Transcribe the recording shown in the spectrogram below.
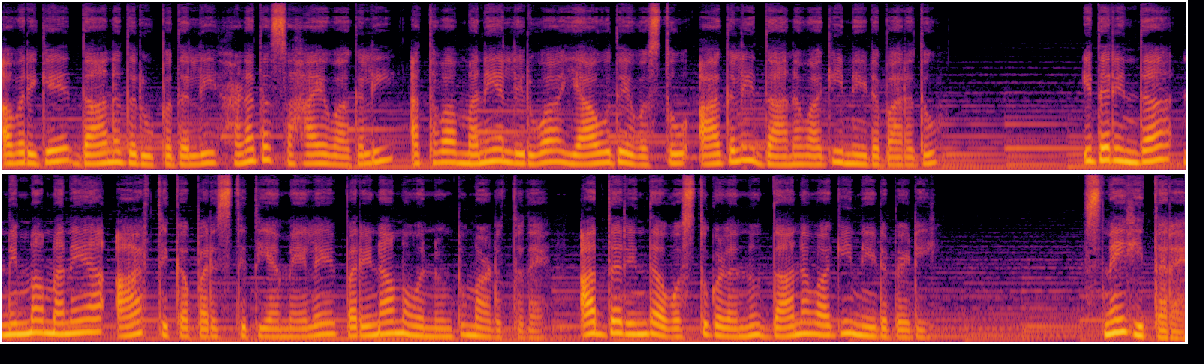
ಅವರಿಗೆ ದಾನದ ರೂಪದಲ್ಲಿ ಹಣದ ಸಹಾಯವಾಗಲಿ ಅಥವಾ ಮನೆಯಲ್ಲಿರುವ ಯಾವುದೇ ವಸ್ತು ಆಗಲಿ ದಾನವಾಗಿ ನೀಡಬಾರದು. ಇದರಿಂದ ನಿಮ್ಮ ಮನೆಯ ಆರ್ಥಿಕ ಪರಿಸ್ಥಿತಿಯ ಮೇಲೆ ಪರಿಣಾಮವನ್ನುಂಟು ಮಾಡುತ್ತದೆ. ಆದ್ದರಿಂದ ವಸ್ತುಗಳನ್ನು ದಾನವಾಗಿ ನೀಡಬೇಡಿ. ಸ್ನೇಹಿತರೆ,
